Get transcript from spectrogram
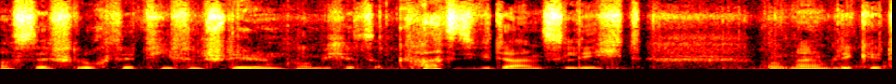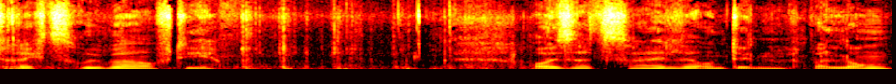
aus der Schlucht der tiefen Stelen komme ich jetzt quasi wieder ans Licht und mein Blick geht rechts rüber auf die Häuserzeile und den Ballon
